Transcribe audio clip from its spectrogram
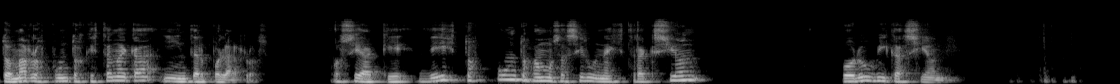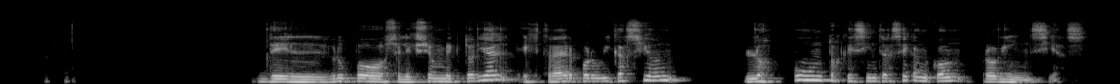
tomar los puntos que están acá e interpolarlos. O sea que de estos puntos vamos a hacer una extracción por ubicación. Del grupo selección vectorial, extraer por ubicación los puntos que se intersecan con provincias.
